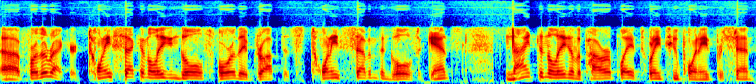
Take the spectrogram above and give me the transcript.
uh, for the record, 22nd in the league in goals for. They've dropped to 27th in goals against, ninth in the league on the power play at 22.8 percent.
